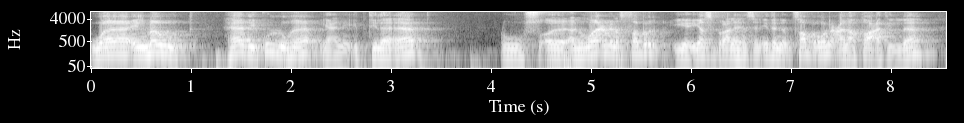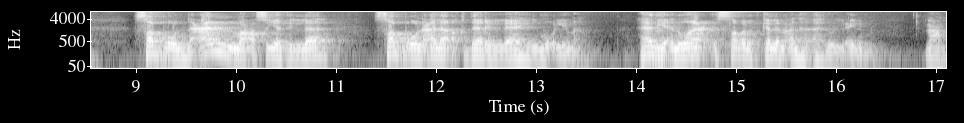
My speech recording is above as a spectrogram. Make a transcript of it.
والموت هذه كلها يعني ابتلاءات وأنواع من الصبر يصبر عليها الإنسان إذن صبر على طاعة الله صبر عن معصية الله صبر على أقدار الله المؤلمة. هذه أنواع الصبر نتكلم عنها أهل العلم. نعم.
